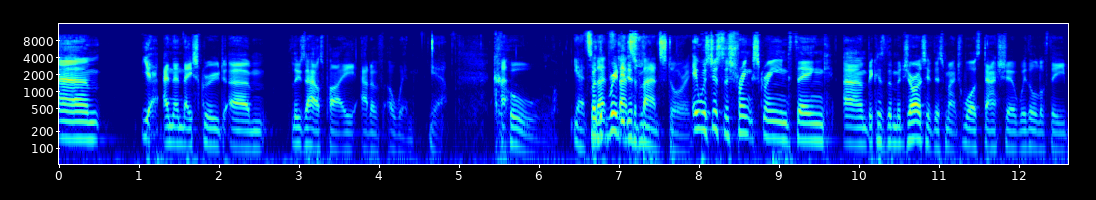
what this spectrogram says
Um, yeah, and then they screwed um, Loser House Party out of a win. Yeah. Cool. Yeah, so But that's, really, that's a was- bad story. It was just a shrink screened thing um, because the majority of this match was Dasha with all of the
